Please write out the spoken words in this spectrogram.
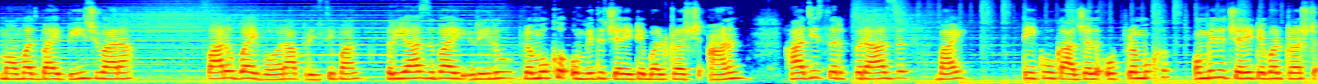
મોહમ્મદભાઈ પીજવારા, ફારૂકભાઈ વોહરા પ્રિન્સિપાલ, રિયાઝભાઈ રેલુ, પ્રમુખ ઉમેદ ચેરિટેબલ ટ્રસ્ટ આણંદ, હાજી સરફરાઝભાઈ ટેકુ કાજલ ઉપપ્રમુખ, ઉમ્મીદ ચેરિટેબલ ટ્રસ્ટ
